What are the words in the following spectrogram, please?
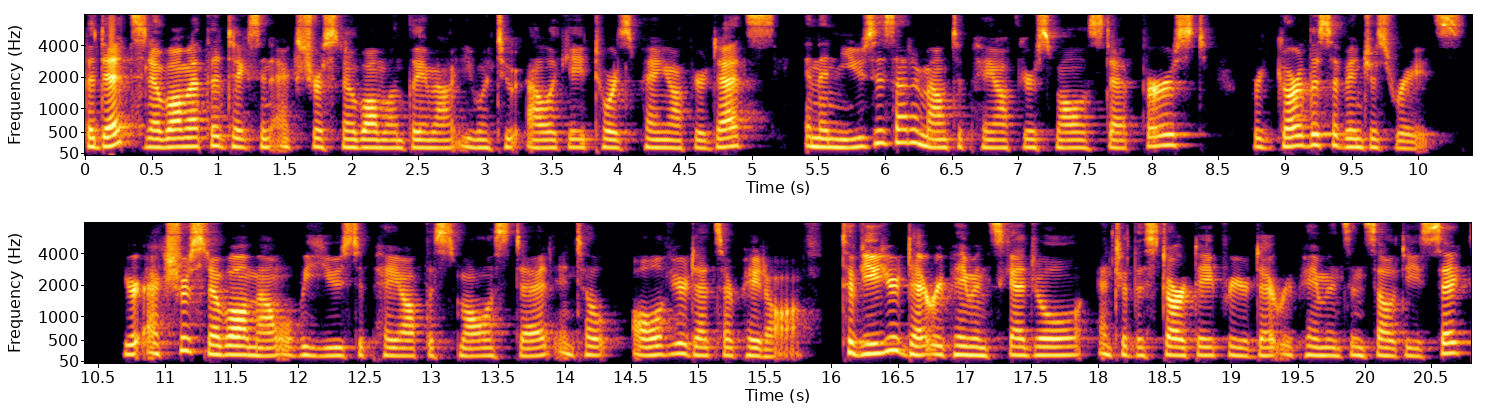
The Debt Snowball method takes an extra snowball monthly amount you want to allocate towards paying off your debts and then uses that amount to pay off your smallest debt first, regardless of interest rates. Your extra snowball amount will be used to pay off the smallest debt until all of your debts are paid off. To view your debt repayment schedule, enter the start date for your debt repayments in cell D6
